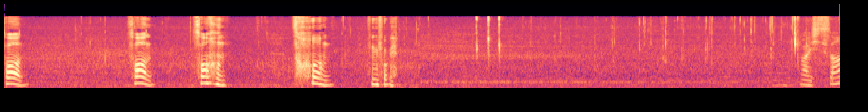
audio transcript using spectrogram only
선. 선. 선. 선. 뭐야. 맛있어?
